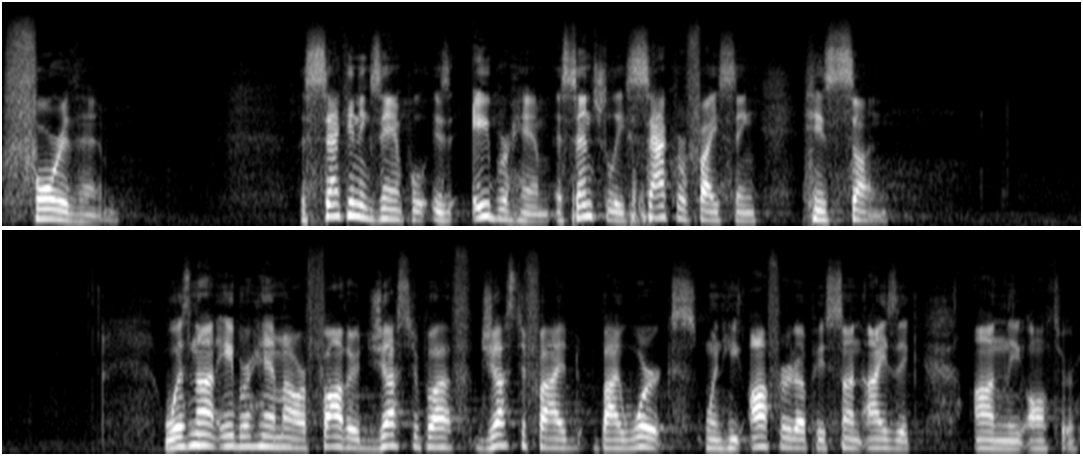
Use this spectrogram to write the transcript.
for them. The second example is Abraham essentially sacrificing his son. Was not Abraham our father justified by works when he offered up his son Isaac on the altar?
